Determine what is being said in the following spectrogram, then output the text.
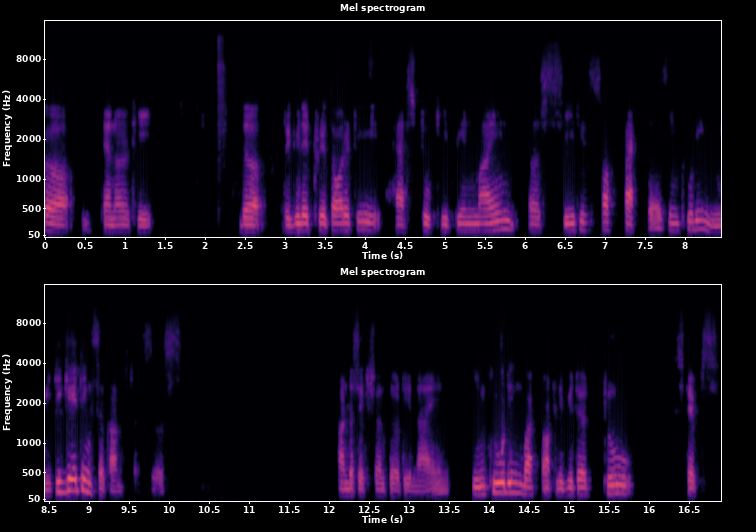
a penalty, the regulatory authority has to keep in mind a series of factors, including mitigating circumstances under section 39 including but not limited to steps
